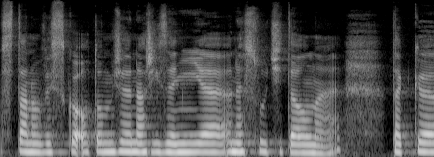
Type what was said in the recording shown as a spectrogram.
stanovisko o tom, že nařízení je neslučitelné, tak eh,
